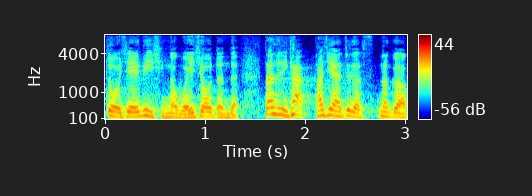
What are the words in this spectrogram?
做一些例行的维修等等。但是你看，它现在这个那个。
